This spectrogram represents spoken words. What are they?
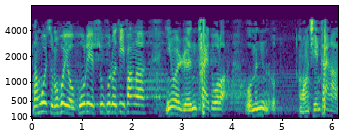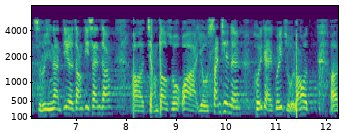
那么为什么会有忽略疏忽的地方呢？因为人太多了。我们往前看哈，《使徒行传》第二章、第三章啊，讲到说哇，有三千人悔改归主，然后呃，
